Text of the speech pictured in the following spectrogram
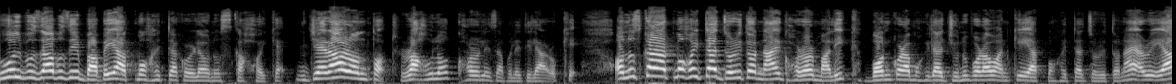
ভুল বুজাবুজিৰ বাবেই আত্মহত্যা কৰিলে অনুষ্কা শইকীয়াই জেৰাৰ অন্তত ৰাহুলক ঘৰলৈ যাবলৈ দিলে আৰক্ষীয়ে। অনুষ্কাৰ আত্মহত্যাত জড়িত নাই ঘৰৰ মালিক বন কৰা মহিলা জুনু বৰাও আনকি এই আত্মহত্যাত জড়িত নাই আৰু এয়া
